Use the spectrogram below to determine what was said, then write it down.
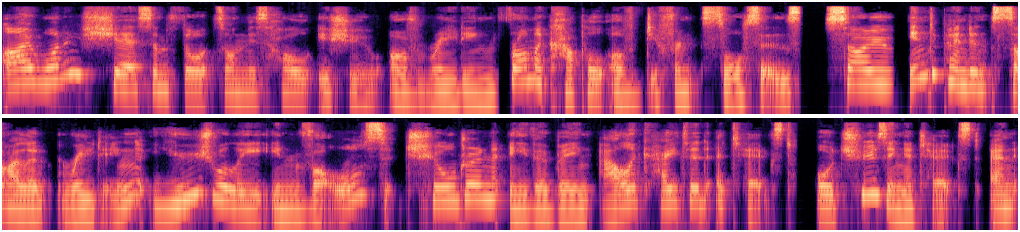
I want to share some thoughts on this whole issue of reading from a couple of different sources. So, independent silent reading usually involves children either being allocated a text or choosing a text and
